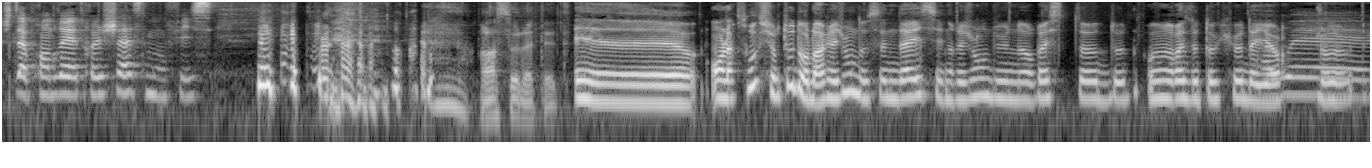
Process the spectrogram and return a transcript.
Je t'apprendrai à être chasse, mon fils. Rasse la tête. Et euh, on la retrouve surtout dans la région de Sendai. C'est une région du nord-est de, au nord-est de Tokyo d'ailleurs. Ah ouais. Je-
